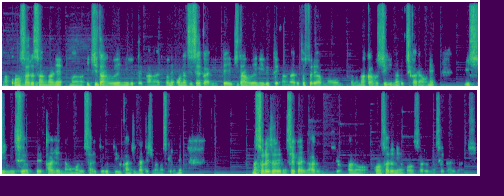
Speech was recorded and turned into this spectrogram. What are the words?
まあ、コンサルさんがね、まあ、一段上にいるって考えるとね、同じ世界にいて一段上にいるって考えると、それはもう、その、摩訶不思議なる力をね、一心に背負って大変な思いをされているっていう感じになってしまいますけどね。まあ、それぞれの世界があるんですよ。あの、コンサルにはコンサルの世界があるし。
